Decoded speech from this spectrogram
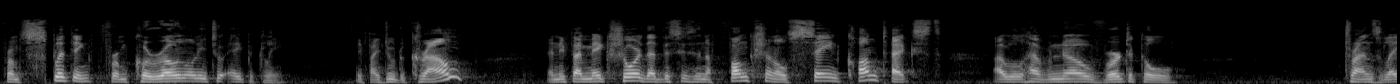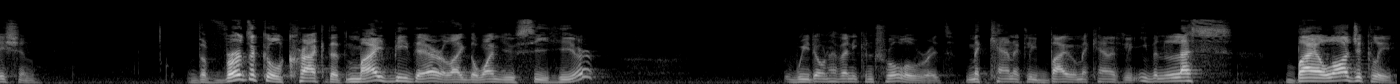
from splitting from coronally to apically. If I do the crown, and if I make sure that this is in a functional, sane context, I will have no vertical translation. The vertical crack that might be there, like the one you see here, we don't have any control over it. Mechanically, biomechanically, even less biologically.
